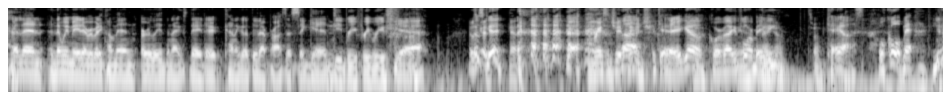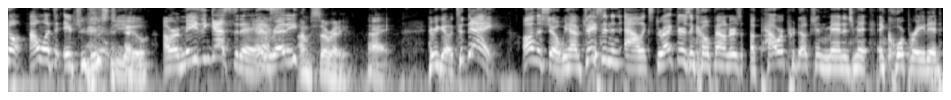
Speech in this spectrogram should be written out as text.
and then and then we made everybody come in early the next day to kind of go through that process again. debrief rebrief yeah. it was, good. Yeah. embrace and shape Uh, change okay, there you go. Core value Yeah, four, baby. So- Chaos. Well, cool, man. You know, I want to introduce to you our amazing guest today. Are you ready? i'm so ready All right. Here we go. Today on the show, we have Jason and Alex, directors and co founders of Power Production Management Incorporated.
